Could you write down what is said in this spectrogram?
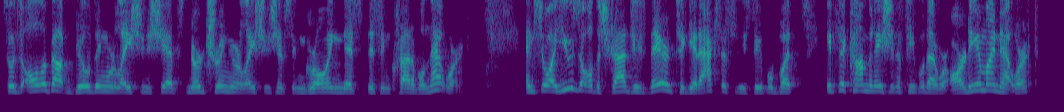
So it's all about building relationships, nurturing relationships, and growing this, this incredible network. And so I use all the strategies there to get access to these people, but it's a combination of people that were already in my network.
